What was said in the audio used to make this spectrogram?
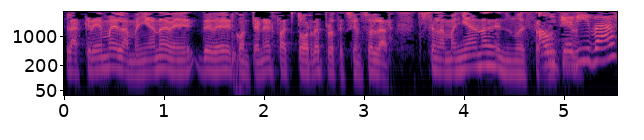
la crema de la mañana debe, debe de contener factor de protección solar. Entonces, en la mañana, en nuestra Aunque rutina- vivas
